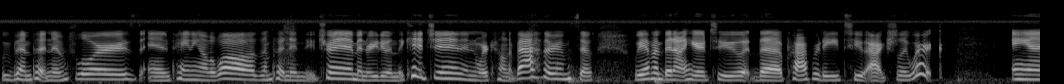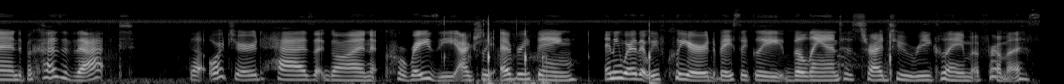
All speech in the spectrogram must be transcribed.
We've been putting in floors and painting all the walls and putting in new trim and redoing the kitchen and working on a bathroom. So we haven't been out here to the property to actually work. And because of that, the orchard has gone crazy. Actually, everything anywhere that we've cleared, basically the land has tried to reclaim from us.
